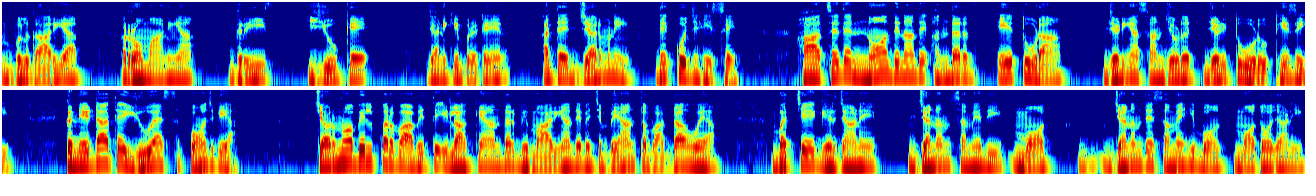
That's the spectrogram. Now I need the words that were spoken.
Bulgaria, Romania, Greece, UK ਜਾਨੀ ਕਿ ਬ੍ਰਿਟੇਨ ਅਤੇ ਜਰਮਨੀ ਦੇ ਕੁਝ ਹਿੱਸੇ। ਹਾਦਸੇ ਦੇ 9 ਦਿਨਾਂ ਦੇ ਅੰਦਰ ਇਹ ਧੂੜਾਂ ਜਿਹੜੀਆਂ ਸਨ ਜਿਹੜੀ ਧੂੜ ਉੱਠੀ ਸੀ, ਕੈਨੇਡਾ ਤੇ ਯੂਐਸ ਪਹੁੰਚ ਗਿਆ। ਚਰਨੋਬਿਲ ਪ੍ਰਭਾਵਿਤ ਇਲਾਕਿਆਂ ਅੰਦਰ ਬਿਮਾਰੀਆਂ ਦੇ ਵਿੱਚ ਬੇਅੰਤ ਵਾਧਾ ਹੋਇਆ। ਬੱਚੇ ਗਿਰ ਜਾਣੇ, ਜਨਮ ਸਮੇਂ ਦੀ ਮੌਤ ਜਨਮ ਦੇ ਸਮੇਂ ਹੀ ਮੌਤ ਹੋ ਜਾਣੀ।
